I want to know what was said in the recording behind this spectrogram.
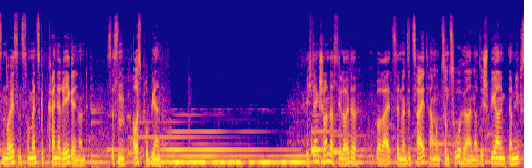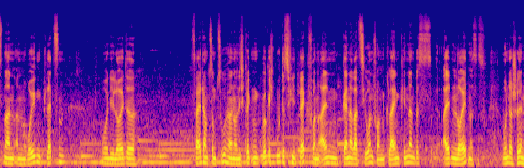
Ist ein neues Instrument, es gibt keine Regeln und es ist ein Ausprobieren. Ich denke schon, dass die Leute bereit sind, wenn sie Zeit haben und zum Zuhören. Also ich spiele am liebsten an, an ruhigen Plätzen, wo die Leute Zeit haben zum Zuhören und ich kriege ein wirklich gutes Feedback von allen Generationen, von kleinen Kindern bis alten Leuten. Das ist wunderschön.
